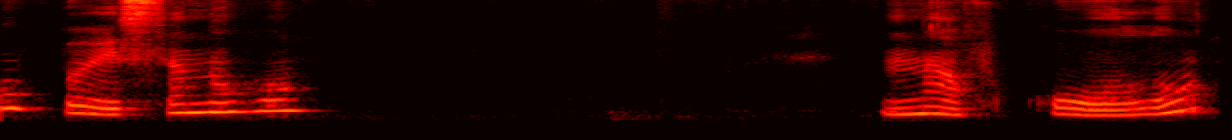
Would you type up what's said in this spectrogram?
описаного навколо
